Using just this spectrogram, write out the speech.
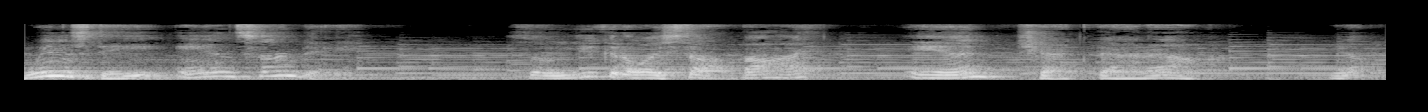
Wednesday and Sunday. So you could always stop by and check that out. Yep.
